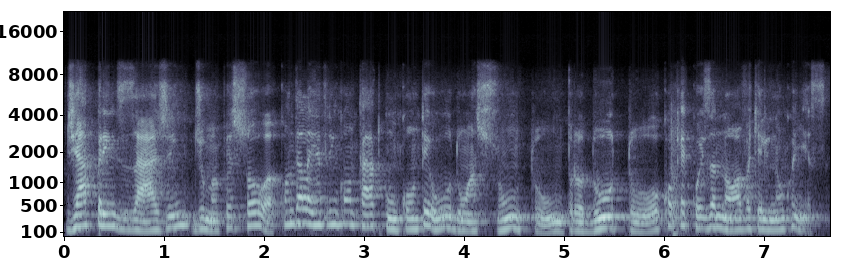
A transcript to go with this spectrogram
de aprendizagem de uma pessoa quando ela entra em contato com um conteúdo, um assunto, um produto ou qualquer coisa nova que ele não conheça.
